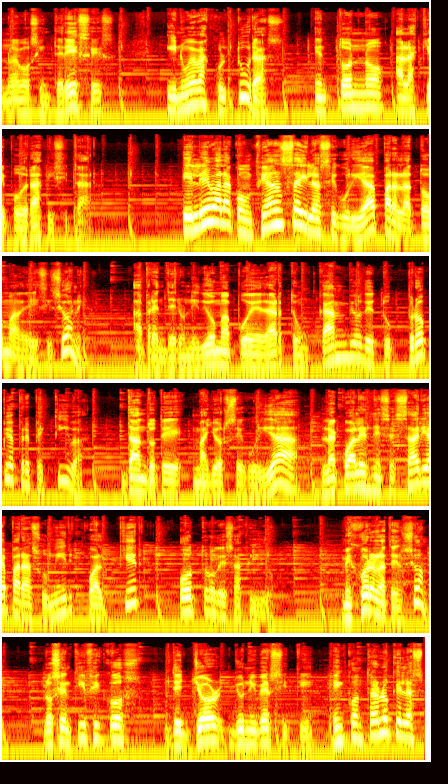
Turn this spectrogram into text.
nuevos intereses y nuevas culturas en torno a las que podrás visitar. Eleva la confianza y la seguridad para la toma de decisiones. Aprender un idioma puede darte un cambio de tu propia perspectiva, dándote mayor seguridad, la cual es necesaria para asumir cualquier otro desafío. Mejora la atención. Los científicos de York University encontraron que las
